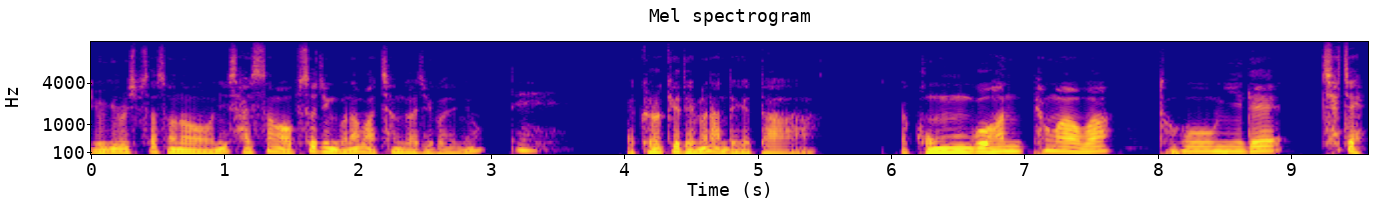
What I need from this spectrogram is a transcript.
6.15 14선언이 사실상 없어진 거나 마찬가지거든요. 네. 그렇게 되면 안 되겠다. 그러니까 공고한 평화와 통일의 체제,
